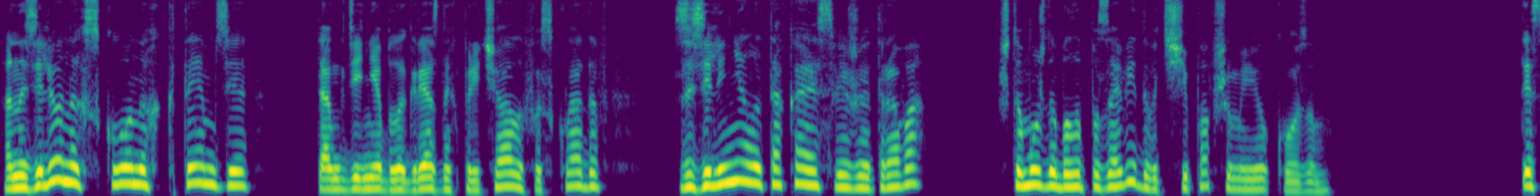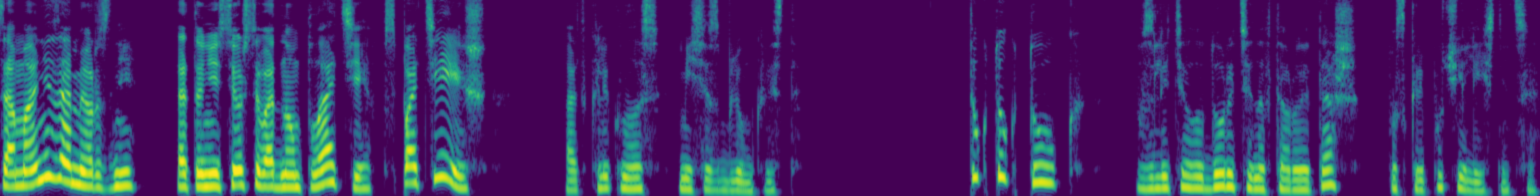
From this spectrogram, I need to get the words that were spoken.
а на зеленых склонах к Темзе, там, где не было грязных причалов и складов, зазеленела такая свежая трава, что можно было позавидовать щипавшим ее козам. Ты сама не замерзни, а то несешься в одном платье, вспотеешь», — откликнулась миссис Блюмквист. Тук-тук-тук. взлетела Дороти на второй этаж по скрипучей лестнице.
